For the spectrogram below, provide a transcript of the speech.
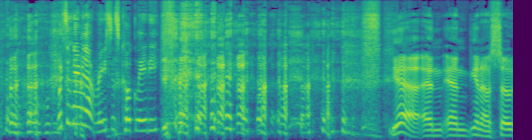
What's the name of that racist cook lady? Yeah, and and you know, so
